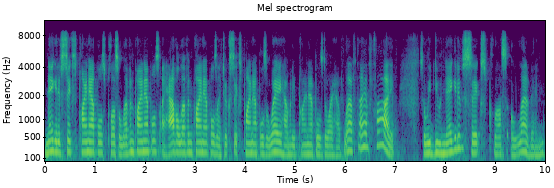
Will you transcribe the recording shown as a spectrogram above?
negative 6 pineapples plus 11 pineapples. I have 11 pineapples. I took 6 pineapples away. How many pineapples do I have left? I have 5. So we do negative 6 plus 11,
